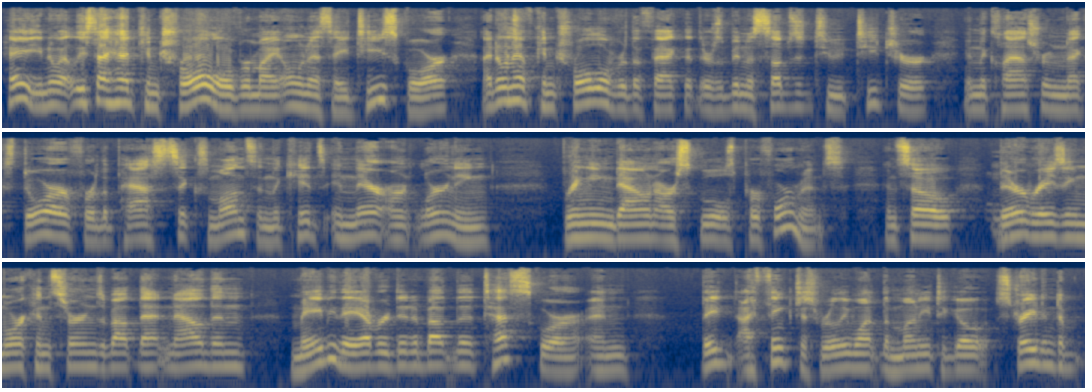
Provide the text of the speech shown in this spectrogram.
hey, you know, at least I had control over my own SAT score. I don't have control over the fact that there's been a substitute teacher in the classroom next door for the past six months and the kids in there aren't learning, bringing down our school's performance. And so they're raising more concerns about that now than maybe they ever did about the test score. And they, I think, just really want the money to go straight into,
